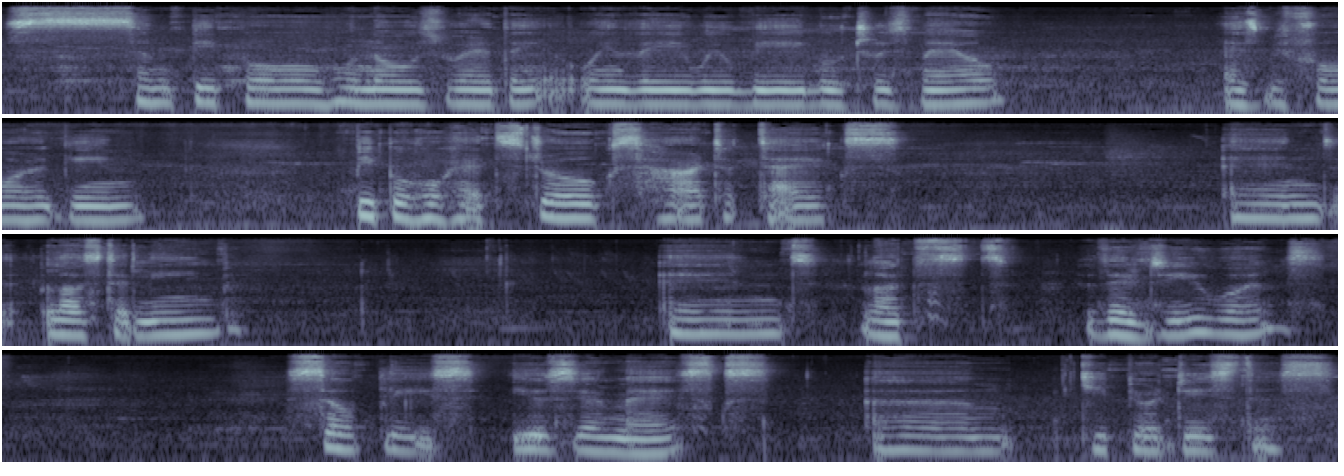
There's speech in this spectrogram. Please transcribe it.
Some people who knows where they when they will be able to smell as before again. People who had strokes, heart attacks, and lost a limb and lost their dear ones. So please use your masks, um, keep your distance,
